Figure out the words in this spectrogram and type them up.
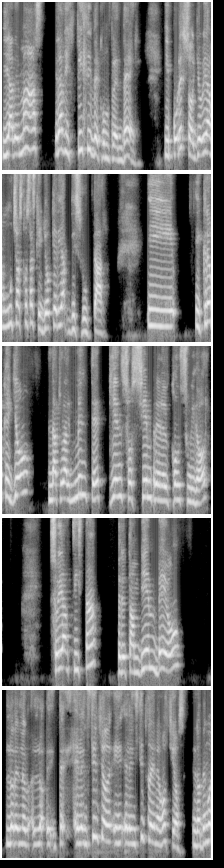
Y además era difícil de comprender. Y por eso yo veía muchas cosas que yo quería disfrutar. Y, y creo que yo naturalmente pienso siempre en el consumidor. Soy artista, pero también veo lo de, lo, el, instinto, el instinto de negocios. Lo tengo,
